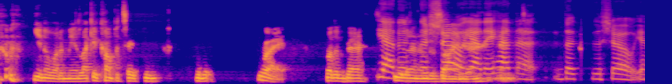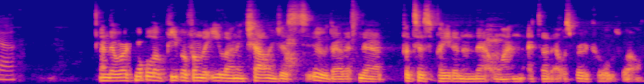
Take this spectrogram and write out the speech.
you know what I mean, like a competition, the, right? For the best, yeah, the, the show, yeah, they had that the the show, yeah. And there were a couple of people from the e-learning challenges too that that participated in that one. I thought that was pretty cool as well.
